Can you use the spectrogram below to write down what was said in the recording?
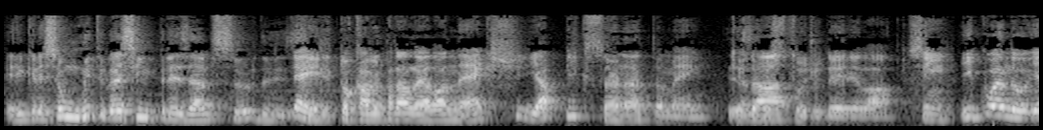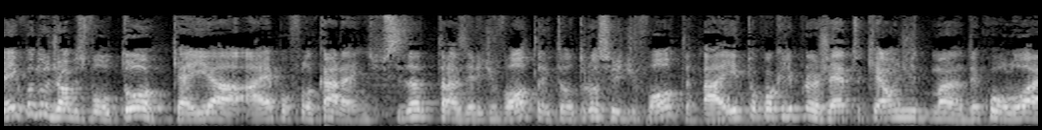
Ele cresceu muito com essa empresa, é absurdo isso. E aí, ele tocava em paralelo a Next e a Pixar, né, também. Era o Exato. estúdio dele lá. Sim. E quando, e aí quando o Jobs voltou, que aí a, a Apple falou, cara, a gente precisa trazer ele de volta, então eu trouxe ele de volta. Aí tocou aquele projeto que é onde, mano, decolou a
